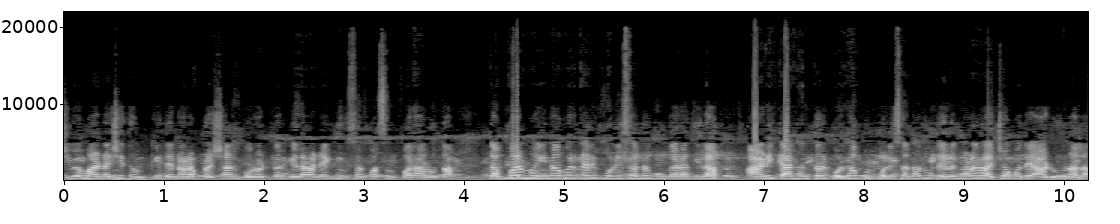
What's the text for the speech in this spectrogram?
जीव मारण्याची धमकी देणारा प्रशांत कोरटकर गेल्या अनेक दिवसांपासून फरार होता. तब्बल महिनाभर त्याने पोलिसांना गुंगारा दिला आणि त्यानंतर कोल्हापूर पोलिसांना तो तेलंगणा राज्यामध्ये आढळून आला.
